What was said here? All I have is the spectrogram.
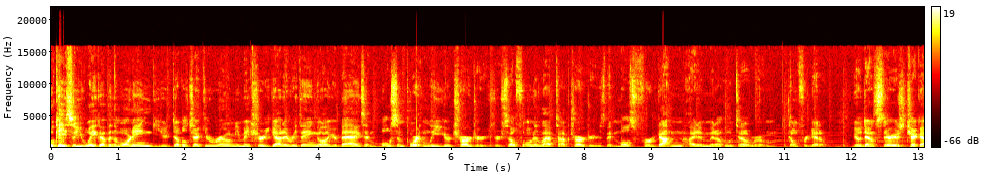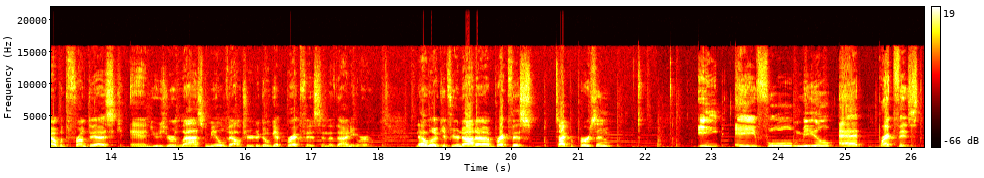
Okay, so you wake up in the morning, you double check your room, you make sure you got everything, all your bags, and most importantly, your chargers, your cell phone and laptop chargers, the most forgotten item in a hotel room. Don't forget them. Go downstairs, check out with the front desk, and use your last meal voucher to go get breakfast in the dining room. Now, look, if you're not a breakfast type of person, eat a full meal at breakfast.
